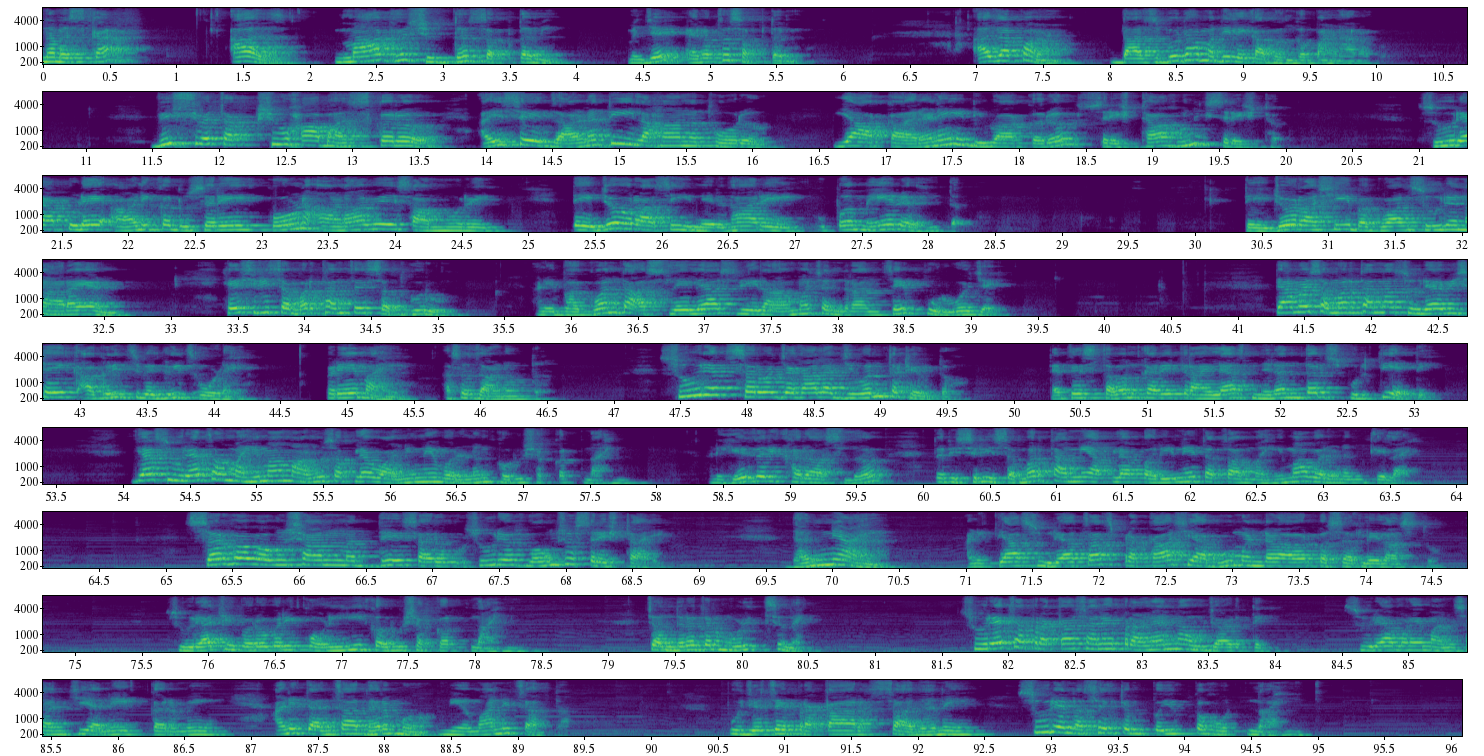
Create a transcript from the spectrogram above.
नमस्कार. आज माघ शुद्ध सप्तमी म्हणजे रथसप्तमी. आज आपण दासबोधामधील एक अभंग पाहणार आहोत. विश्वचक्षु हा भास्कर ऐसे जाणती लहान थोर या कारणे दिवाकर श्रेष्ठाहून श्रेष्ठ. सूर्यापुढे आणिक दुसरे कोण आणावे सामोरे तेजो राशी निर्धारे तेजो तेजोराशी भगवान सूर्यनारायण हे श्री समर्थांचे सद्गुरू आणि भगवंत असलेल्या श्री रामचंद्रांचे पूर्वज आहे त्यामुळे समर्थांना सूर्याविषयी एक आगळीच वेगळीच ओढ आहे. प्रेम आहे असं जाणवतं. सूर्यच सर्व जगाला जिवंत ठेवतो. त्याचे स्तवन करीत राहिल्यास निरंतर स्फूर्ती येते. या सूर्याचा महिमा माणूस आपल्या वाणीने वर्णन करू शकत नाही. आणि हे जरी खरं असलं तरी श्री समर्थांनी आपल्या परीने त्याचा महिमा वर्णन केलाय. सर्व वंशांमध्ये सर्व सूर्य वंशश्रेष्ठ आहे. धन्य आहे. आणि त्या सूर्याचाच प्रकाश या भूमंडळावर पसरलेला असतो. सूर्याची बरोबरी कोणीही करू शकत नाही. चंद्र तर मुळीच नाही. सूर्याच्या प्रकाशाने प्राण्यांना उजाडते. सूर्यामुळे माणसांची अनेक कर्मे आणि त्यांचा धर्म नियमाने चालतात. पूजेचे प्रकार साधने सूर्य नसेल तर उपयुक्त होत नाहीत.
